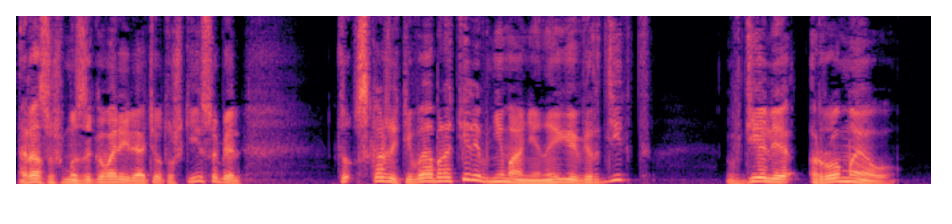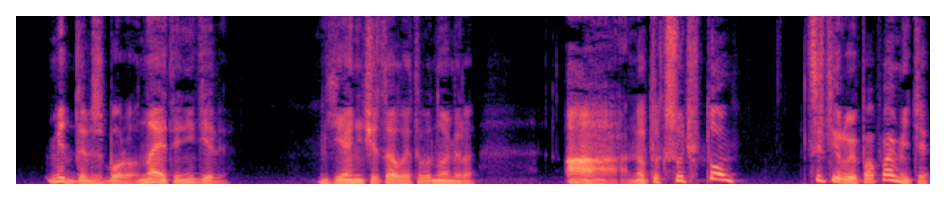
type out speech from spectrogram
Раз уж мы заговорили о тетушке Исубель, то скажите, вы обратили внимание на ее вердикт в деле Ромео Миддельсборо на этой неделе? Я не читал этого номера. А, ну так суть в том, цитирую по памяти,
